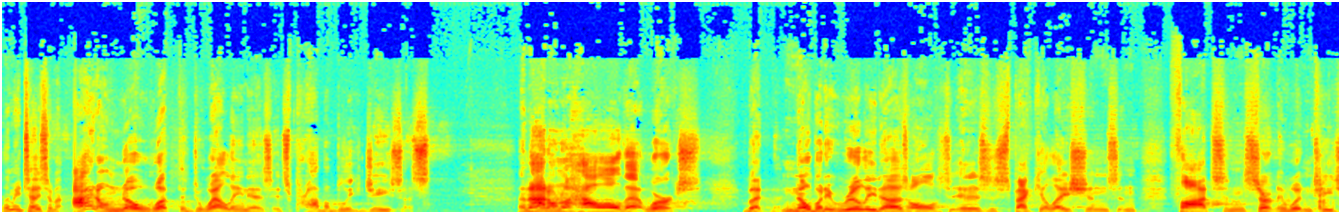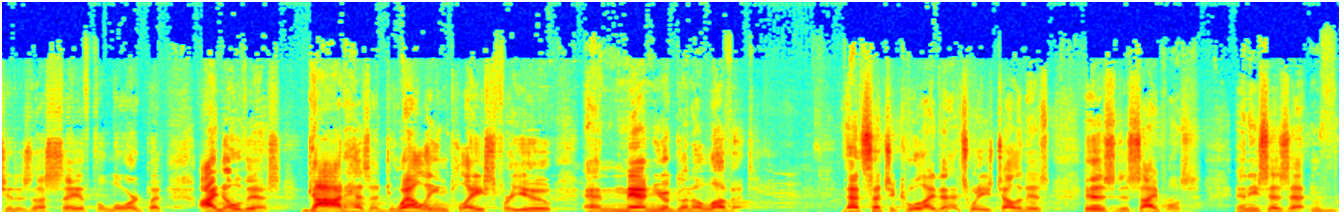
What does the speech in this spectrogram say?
Let me tell you something. I don't know what the dwelling is. It's probably Jesus. And I don't know how all that works, but nobody really does. All it is is speculations and thoughts, and certainly wouldn't teach it as thus saith the Lord. But I know this God has a dwelling place for you, and man, you're going to love it. That's such a cool idea. That's what he's telling his, his disciples. And he says that in,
